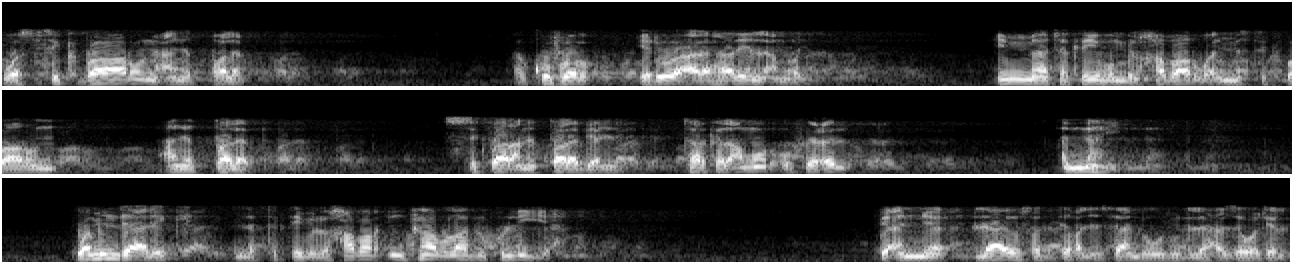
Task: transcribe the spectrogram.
واستكبار عن الطلب. الكفر يدور على هذين الأمرين. إما تكذيب بالخبر وإما استكبار عن الطلب. استكبار عن الطلب يعني ترك الأمر وفعل النهي. ومن ذلك من التكذيب بالخبر إنكار الله بالكلية. بأن لا يصدق الإنسان بوجود الله عز وجل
